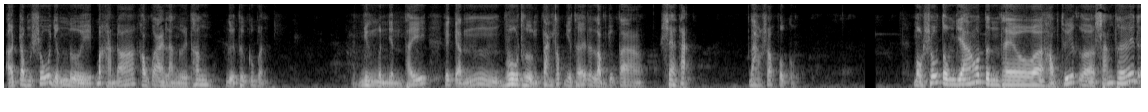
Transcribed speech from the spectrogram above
ở trong số những người bất hạnh đó, không có ai là người thân, người thương của mình nhưng mình nhìn thấy cái cảnh vô thường tan tốc như thế là lòng chúng ta xe thắt, đau xót vô cùng. Một số tôn giáo tin theo à, học thuyết à, sáng thế đó,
